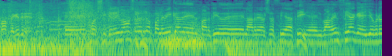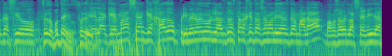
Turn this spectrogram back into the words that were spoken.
Juanfe, ¿qué tienes? Eh, pues si queréis vamos a ver la polémica del partido de la Real Sociedad y el Valencia, que yo creo que ha sido de la que más se han quejado. Primero vemos las dos tarjetas amarillas de Amalá, vamos a ver las seguidas,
